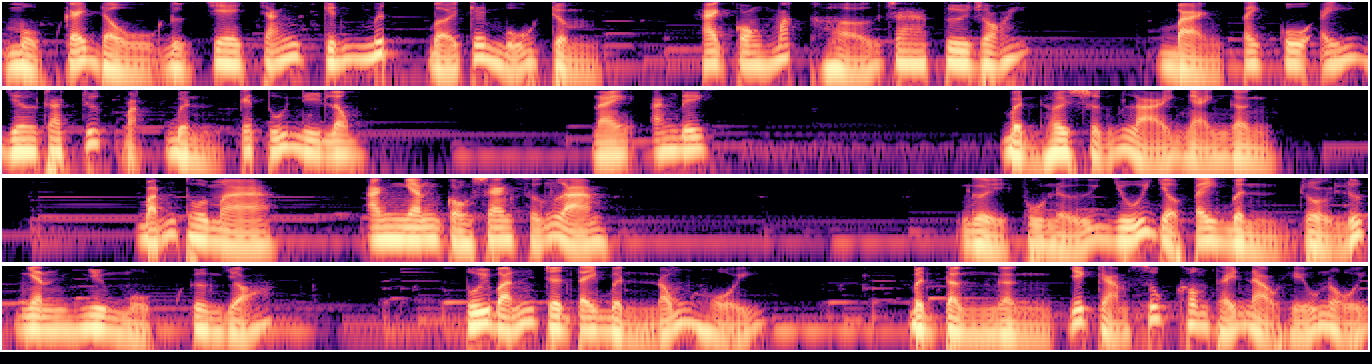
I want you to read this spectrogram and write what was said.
Một cái đầu được che chắn kín mít bởi cái mũ trùm, hai con mắt hở ra tươi rói. Bàn tay cô ấy giơ ra trước mặt Bình cái túi ni lông. Này, ăn đi. Bình hơi sững lại ngại ngần. Bánh thôi mà, Ăn nhanh còn sang xưởng làm. Người phụ nữ dúi vào tay Bình rồi lướt nhanh như một cơn gió. Túi bánh trên tay Bình nóng hổi. Bình tần ngần với cảm xúc không thể nào hiểu nổi.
